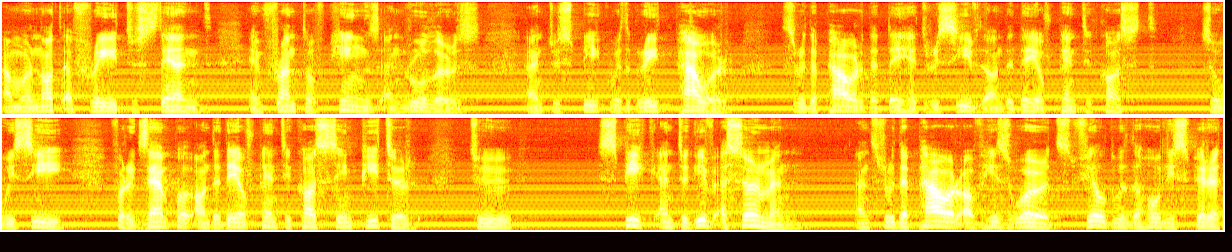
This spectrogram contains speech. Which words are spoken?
and were not afraid to stand in front of kings and rulers and to speak with great power through the power that they had received on the day of Pentecost. So we see, for example, on the day of Pentecost, St. Peter to speak and to give a sermon, and through the power of his words, filled with the Holy Spirit,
